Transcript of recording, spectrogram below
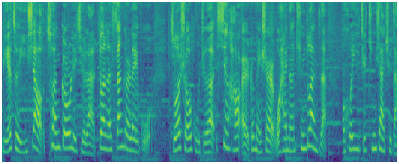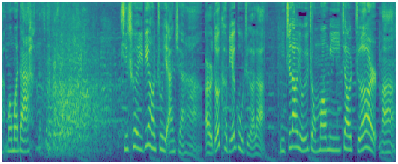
咧嘴一笑，窜沟里去了，断了三根肋骨，左手骨折，幸好耳朵没事儿，我还能听段子。我会一直听下去的，么么哒。骑车一定要注意安全哈，耳朵可别骨折了。你知道有一种猫咪叫折耳吗？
